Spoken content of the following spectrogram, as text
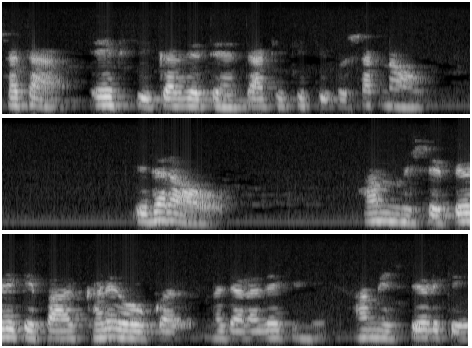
सतह एक सी कर देते हैं ताकि किसी को शक ना हो। इधर आओ। हम इसे पेड़ के पास खड़े होकर नज़ारा देखेंगे। हम इस पेड़ के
